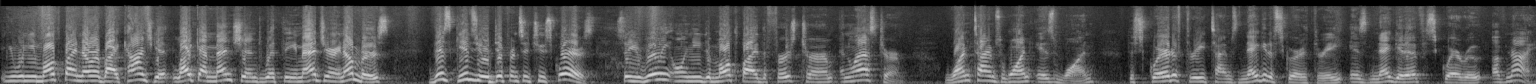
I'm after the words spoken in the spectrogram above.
you, when you multiply a number by a conjugate, like I mentioned with the imaginary numbers, this gives you a difference of two squares. So you really only need to multiply the first term and last term. 1 times 1 is 1. The square root of 3 times negative square root of 3 is negative square root of 9.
